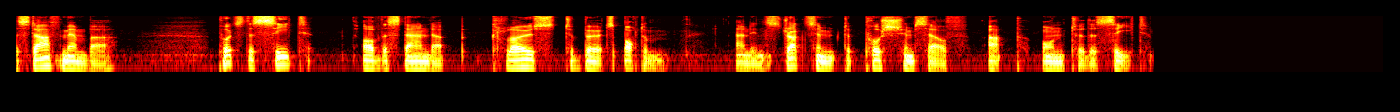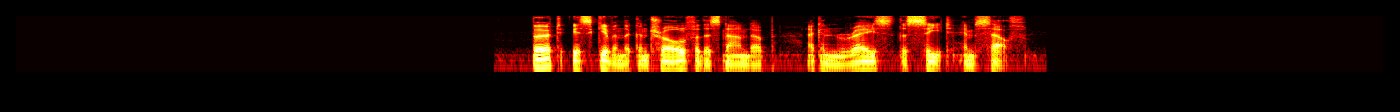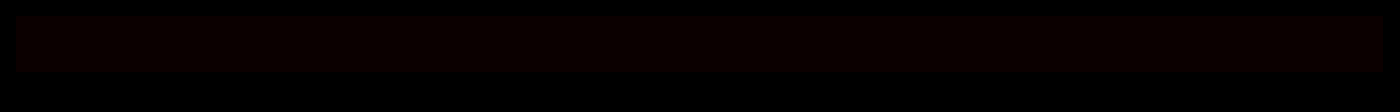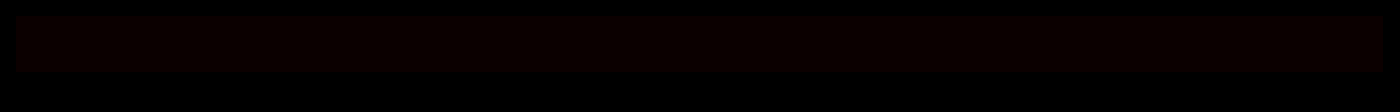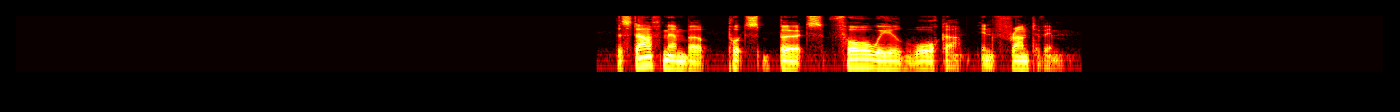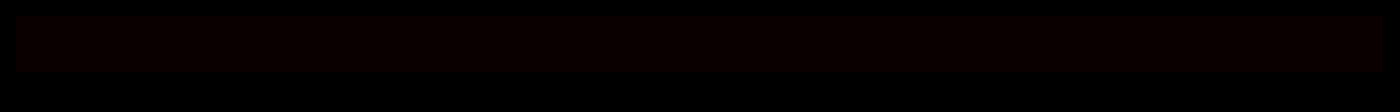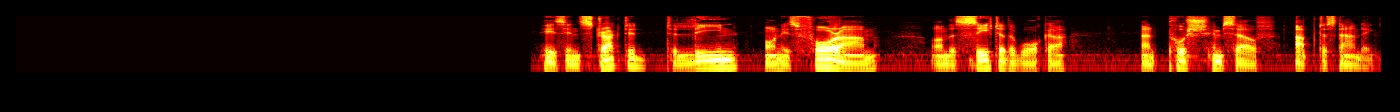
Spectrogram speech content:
The staff member puts the seat of the stand up close to Bert's bottom and instructs him to push himself up onto the seat. Bert is given the control for the stand up and can raise the seat himself. The staff member puts Bert's four wheel walker in front of him. He is instructed to lean on his forearm on the seat of the walker and push himself up to standing.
